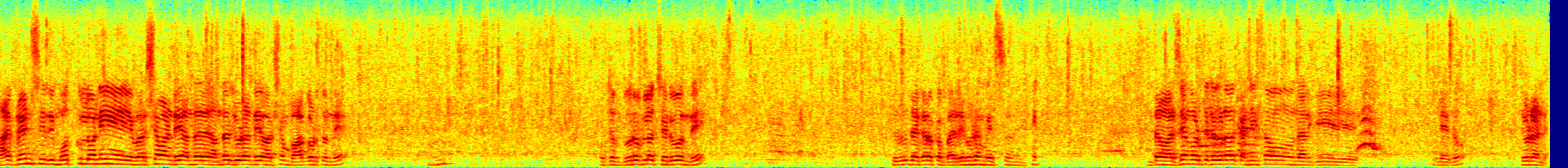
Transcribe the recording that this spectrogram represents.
హాయ్ ఫ్రెండ్స్ ఇది మోత్కుల్లోని వర్షం అండి. అందరు అందరు చూడండి వర్షం బాగా కొడుతుంది. కొంచెం దూరంలో చెరువు ఉంది. చెరువు దగ్గర ఒక బర్రె కూడా మెస్తుంది. ఇంత వర్షం కొడుతుంటే కూడా కనీసం దానికి లేదు. చూడండి.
